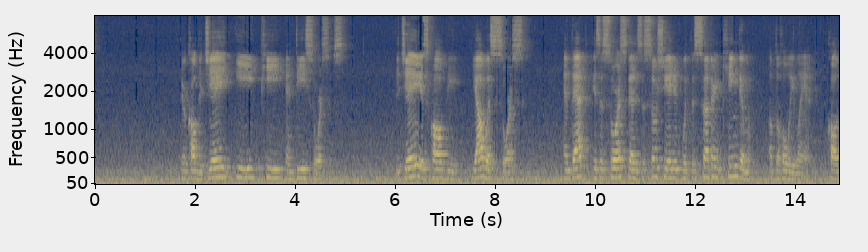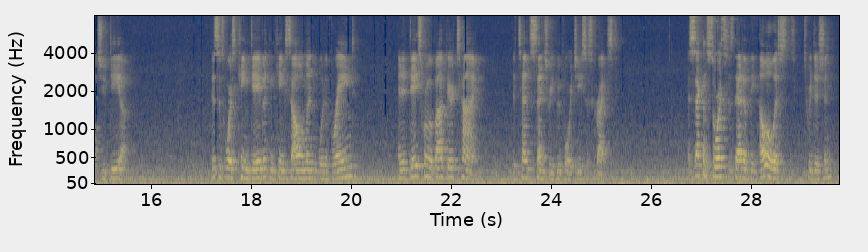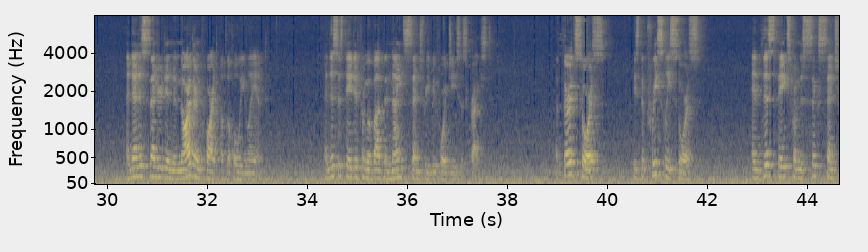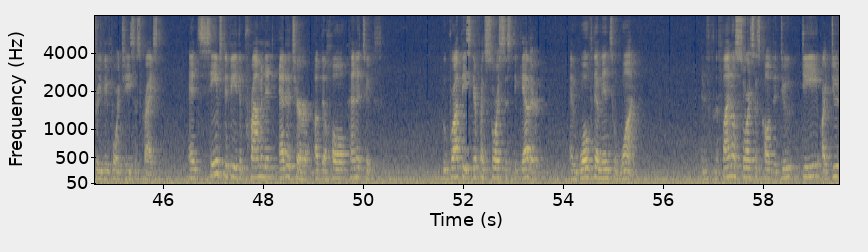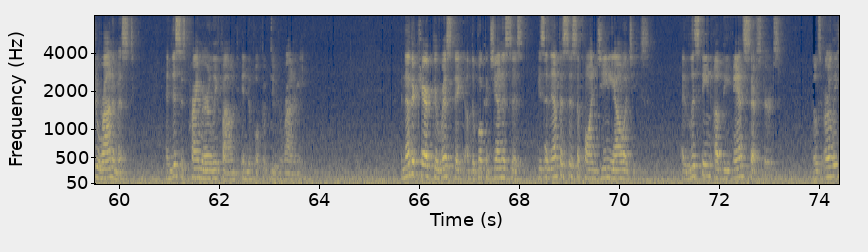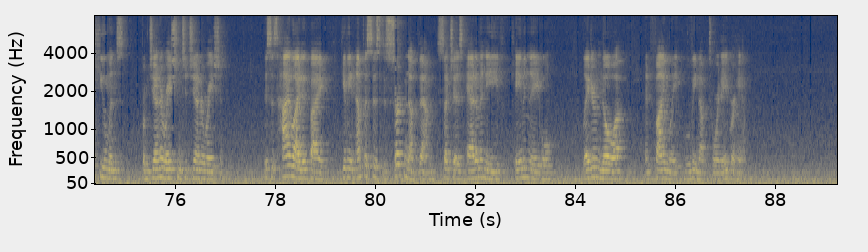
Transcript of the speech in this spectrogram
They're called the J, E, P, and D sources. The J is called the Yahwist source, and that is a source that is associated with the southern kingdom of the Holy Land, called Judea. This is where King David and King Solomon would have reigned, and it dates from about their time, the 10th century before Jesus Christ. A second source is that of the Elohist tradition, and that is centered in the northern part of the Holy Land. And this is dated from about the 9th century before Jesus Christ. A third source is the priestly source, and this dates from the 6th century before Jesus Christ, and seems to be the prominent editor of the whole Pentateuch, who brought these different sources together and wove them into one. And the final source is called the De- D or Deuteronomist, and this is primarily found in the book of Deuteronomy. Another characteristic of the book of Genesis is an emphasis upon genealogies, a listing of the ancestors, those early humans from generation to generation. This is highlighted by giving emphasis to certain of them, such as Adam and Eve, Cain and Abel, later Noah, and finally moving up toward Abraham.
